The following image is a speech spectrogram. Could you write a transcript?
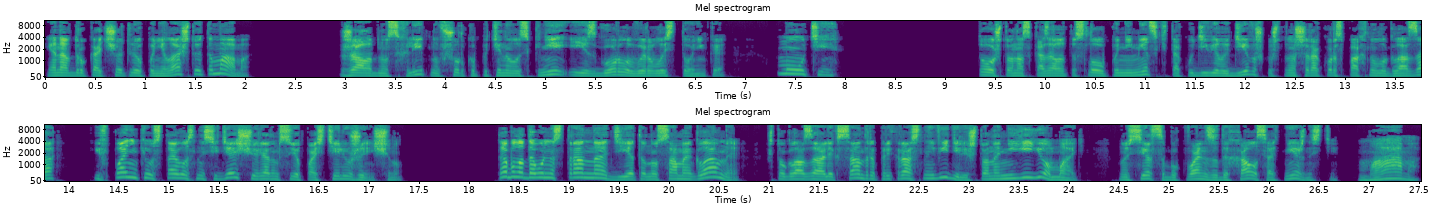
и она вдруг отчетливо поняла, что это мама. Жалобно всхлипнув, Шурка потянулась к ней, и из горла вырвалось тоненькое. «Мути». То, что она сказала это слово по-немецки, так удивило девушку, что она широко распахнула глаза и в панике уставилась на сидящую рядом с ее постелью женщину. Та была довольно странно одета, но самое главное, что глаза Александры прекрасно видели, что она не ее мать, но сердце буквально задыхалось от нежности. «Мама!»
